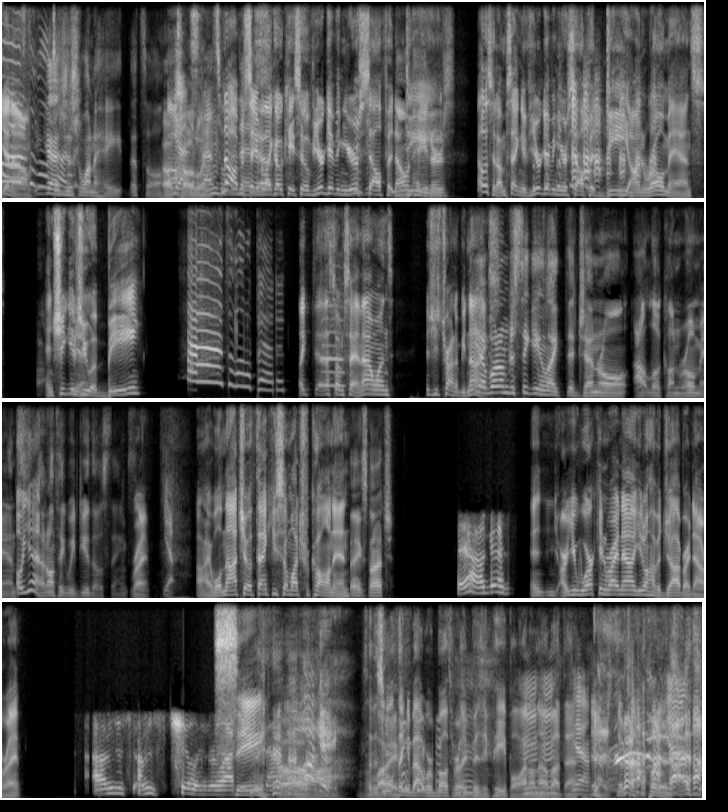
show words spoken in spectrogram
You know. You guys just want to hate. That's all. Oh, yes, totally. that's what No, it I'm is. saying Yeah. like okay, so if you're giving yourself a Known D- haters. No, listen, I'm saying if you're giving yourself a D on romance, and she gives Yeah. you a B, Ah, it's a little padded. like that's what I'm saying. That one's she's trying to be nice. Yeah, but I'm just thinking like the general outlook on romance. Oh, yeah. I don't think we do those things. right. Yep. All right. Well, Nacho, thank you so much for calling in. Thanks, Notch. Yeah, all good. And are you working right now? You don't have a job right now, right? I'm just I'm just chilling, relaxing See? now. Oh, So a this whole thing about we're both really busy people. I don't know Mhm. about that. Yeah. There's no time to put in. Yeah.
